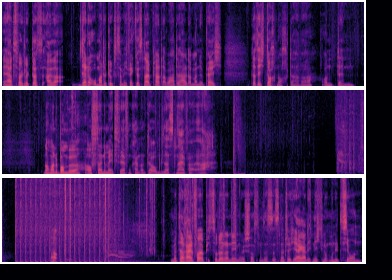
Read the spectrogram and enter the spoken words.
Er hat zwar Glück, dass... Also, der da oben hatte Glück, dass er mich weggesniped hat, aber hatte halt am Ende Pech, dass ich doch noch da war. Und dann nochmal eine Bombe auf seine Mates werfen kann. Und da oben dieser Sniper. Ach. Oh. Mit der Reihenfeuerpistole daneben geschossen. Das ist natürlich ärgerlich. Nicht genug Munition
